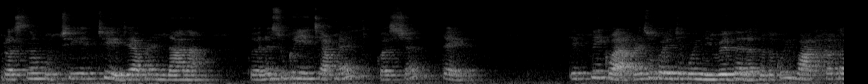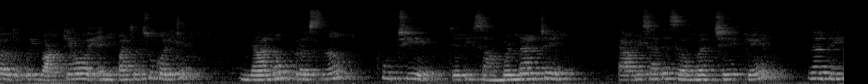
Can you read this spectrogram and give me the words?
પ્રશ્ન પૂછીએ છીએ જે આપણે નાના. તો એને શું કહીએ છીએ આપણે? ક્વેશ્ચન ટેગ કેટલીક વાર આપણે શું કરીએ છીએ? કોઈ નિવેદન અથવા તો કોઈ વાત કરતા હોય તો કોઈ વાક્ય હોય એની પાછળ શું કરીએ? નાનો પ્રશ્ન પૂછીએ. જેથી સાંભળનાર છે એ આપણી સાથે સહમત છે કે નથી.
